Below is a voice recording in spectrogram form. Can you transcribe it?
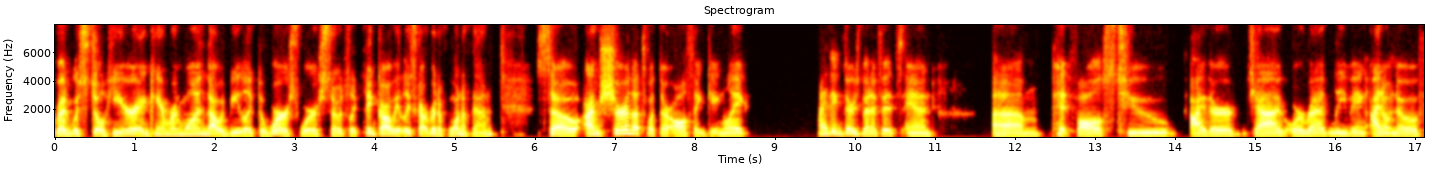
Red was still here and Cameron won. That would be like the worst worst. So it's like thank God we at least got rid of one of them. So I'm sure that's what they're all thinking. Like I think there's benefits and um pitfalls to either Jag or Red leaving. I don't know if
